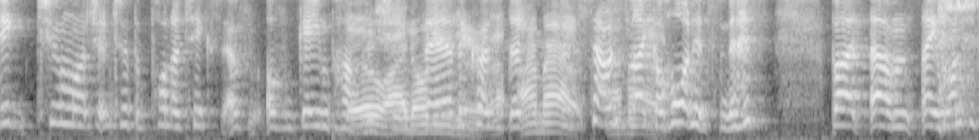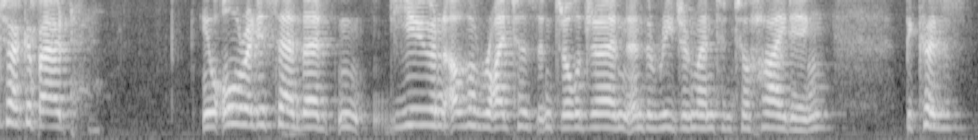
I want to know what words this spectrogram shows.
dig too much into the politics of, of game publishing Oh, there either. because that, that sounds I'm like a hornet's nest. But um, I want to talk about. You already said that you and other writers in Georgia and, and the region went into hiding because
